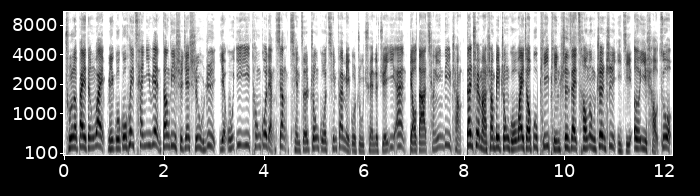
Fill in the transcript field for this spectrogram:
除了拜登外，美国国会参议院当地时间十五日也无异议议通过。两项谴责中国侵犯美国主权的决议案，表达强硬立场，但却马上被中国外交部批评是在操弄政治以及恶意炒作。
